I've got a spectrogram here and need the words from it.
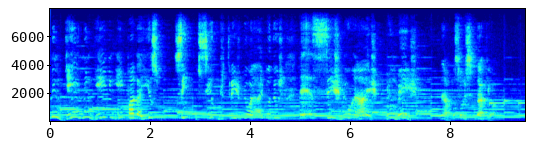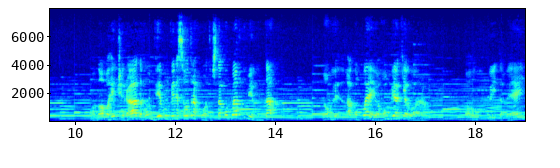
Ninguém, ninguém, ninguém paga isso. 100% de 3 mil reais, meu Deus, é 6 mil reais em um mês. Não, vou solicitar aqui, ó. Uma nova retirada. Vamos ver, vamos ver nessa outra conta. Você está acompanhando comigo, não está? Vamos ver, acompanha aí, ó. Vamos ver aqui agora, ó. também.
